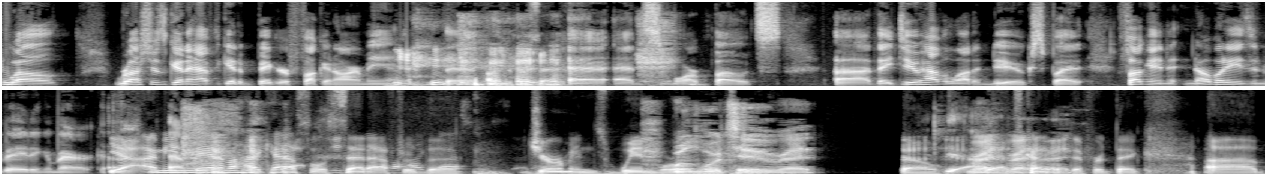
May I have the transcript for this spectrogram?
well, Russia's going to have to get a bigger fucking army Yeah. than- and, and some more boats. Uh, they do have a lot of nukes, but fucking nobody's invading America. Yeah, I mean, Man in the High Castle is set after the Germans win World, World War II, right? So Yeah. yeah, it's right, kind of a different thing. Um,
